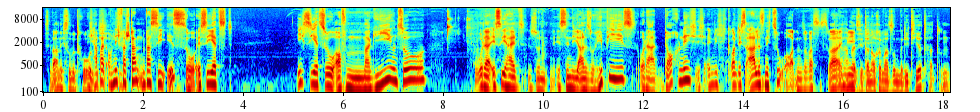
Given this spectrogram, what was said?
sie war nicht so bedrohlich. Ich habe halt auch nicht verstanden, was sie ist. So, ist sie jetzt. Ist sie jetzt so auf Magie und so? Oder ist sie halt so. Ist, sind die alle so Hippies? Oder doch nicht? Ich, irgendwie konnte ich es alles nicht zuordnen. Sowas. Es war ja, irgendwie. weil sie dann auch immer so meditiert hat und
